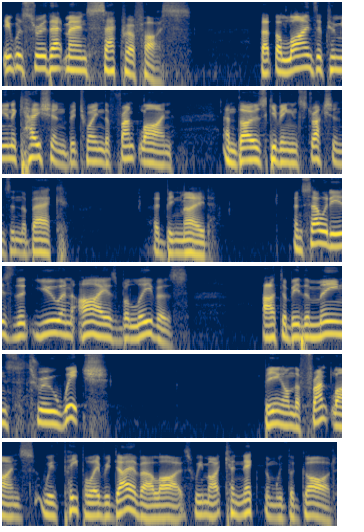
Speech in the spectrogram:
It was through that man's sacrifice that the lines of communication between the front line and those giving instructions in the back had been made. And so it is that you and I, as believers, are to be the means through which, being on the front lines with people every day of our lives, we might connect them with the God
